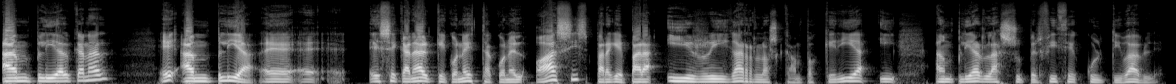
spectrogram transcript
amplía el canal eh, amplía eh, eh, ese canal que conecta con el oasis, ¿para qué? Para irrigar los campos. Quería y ampliar la superficie cultivable.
